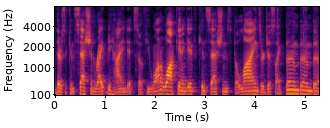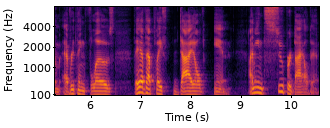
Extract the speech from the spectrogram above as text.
There's a concession right behind it. So if you want to walk in and get the concessions, the lines are just like boom boom boom. Everything flows. They have that place dialed in. I mean super dialed in.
